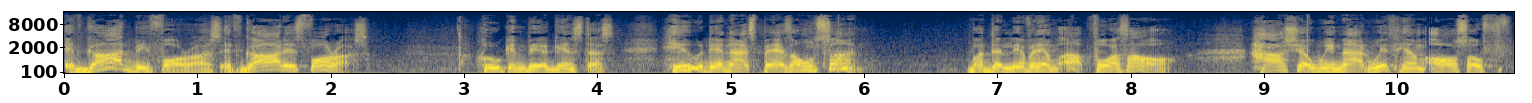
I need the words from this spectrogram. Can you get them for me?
If God be for us, if God is for us, who can be against us? He who did not spare his own son, but delivered him up for us all. How shall we not with him also? F-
